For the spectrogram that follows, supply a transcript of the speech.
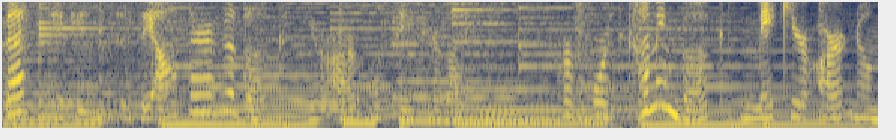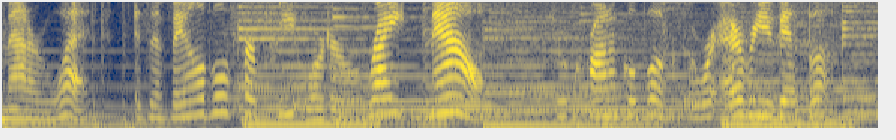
Beth Pickens is the author of the book Your Art Will Save Your Life. Her forthcoming book, Make Your Art No Matter What, is available for pre order right now through Chronicle Books or wherever you get books.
